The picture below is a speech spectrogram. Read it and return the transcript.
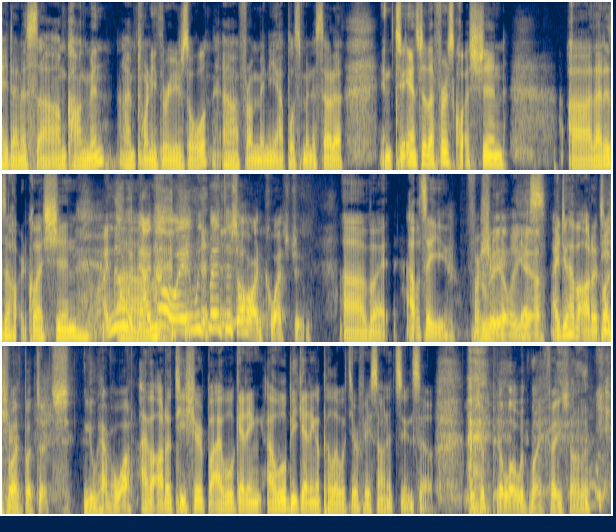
Hey, Dennis. Uh, I'm Kangmin. I'm 23 years old uh, from Minneapolis, Minnesota. And to answer that first question, uh, that is a hard question. I knew um, it. I um, know it was meant as a hard question. Uh, but I would say you for sure. Really? Yes. Yeah. I do have an Otto T-shirt. But, but you have a what? I have an Otto T-shirt, but I will getting I will be getting a pillow with your face on it soon. So there's a pillow with my face on it.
